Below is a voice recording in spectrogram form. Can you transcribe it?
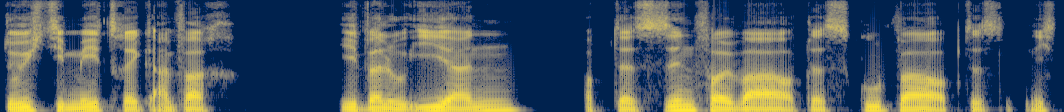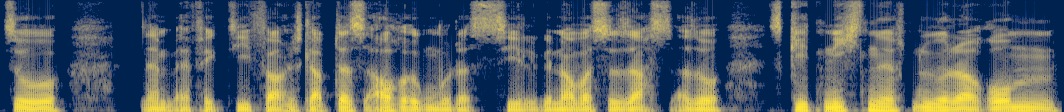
durch die Metrik einfach evaluieren, ob das sinnvoll war, ob das gut war, ob das nicht so ähm, effektiv war. Und ich glaube, das ist auch irgendwo das Ziel, genau was du sagst. Also es geht nicht nur darum,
